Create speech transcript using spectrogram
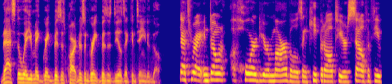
That's the way you make great business partners and great business deals that continue to go. That's right. And don't hoard your marbles and keep it all to yourself. If you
